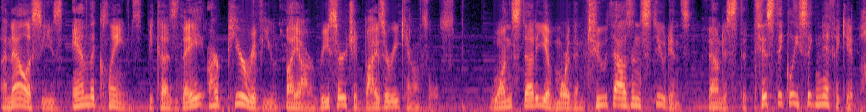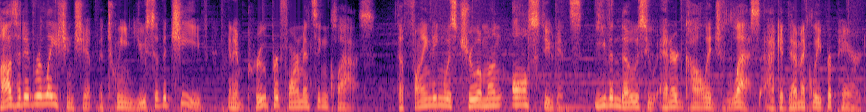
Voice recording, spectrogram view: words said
analyses, and the claims because they are peer reviewed by our research advisory councils. One study of more than 2,000 students found a statistically significant positive relationship between use of Achieve and improved performance in class. The finding was true among all students, even those who entered college less academically prepared.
